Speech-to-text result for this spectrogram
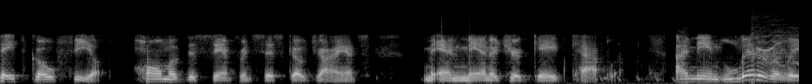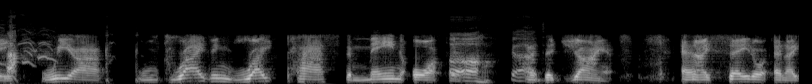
Safeco Field, home of the San Francisco Giants, and manager Gabe Kapler. I mean, literally, we are driving right past the main office oh, of the Giants, and I say to and I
